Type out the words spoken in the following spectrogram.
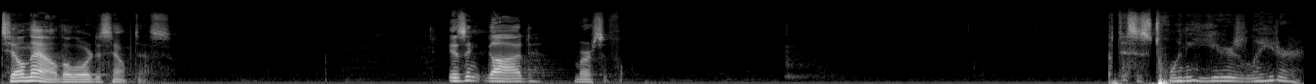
Till now the Lord has helped us. Isn't God merciful? But this is 20 years later.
